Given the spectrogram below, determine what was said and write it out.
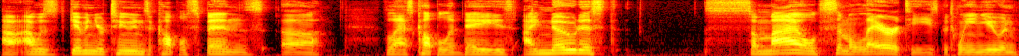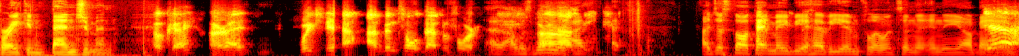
I, I was giving your tunes a couple spins uh, the last couple of days. I noticed some mild similarities between you and Breaking Benjamin. Okay, all right. We've yeah, I've been told that before. I, I was wondering. Uh, I, I, just thought that may be a heavy influence in the in the uh, band. Yeah,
